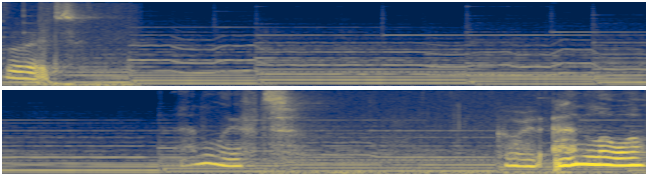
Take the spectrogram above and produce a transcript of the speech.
Good. And lift. Good. And lower.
